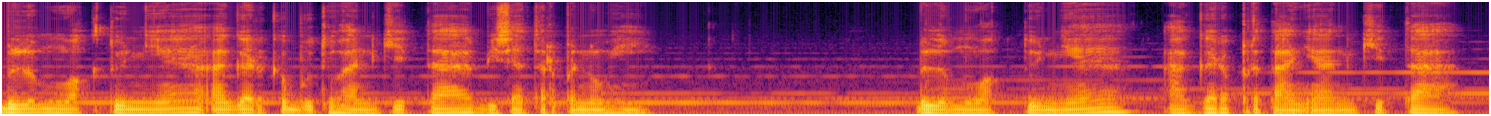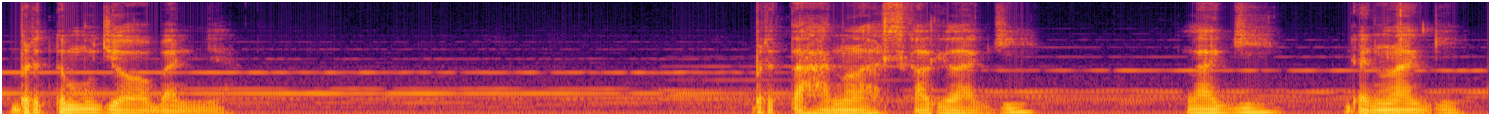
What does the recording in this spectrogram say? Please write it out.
Belum waktunya agar kebutuhan kita bisa terpenuhi. Belum waktunya agar pertanyaan kita bertemu jawabannya. Bertahanlah sekali lagi, lagi, dan lagi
